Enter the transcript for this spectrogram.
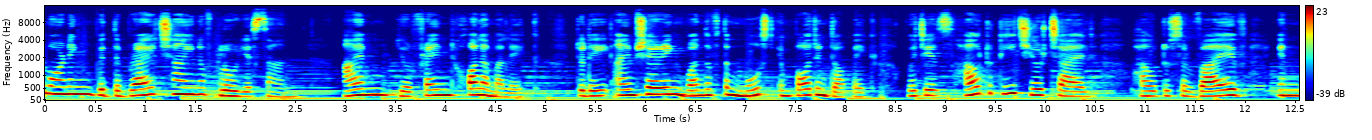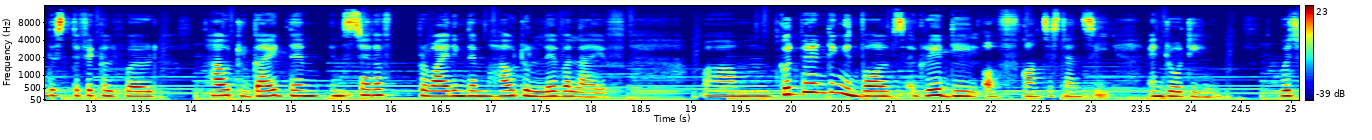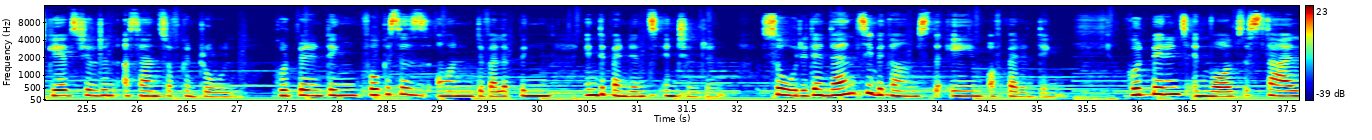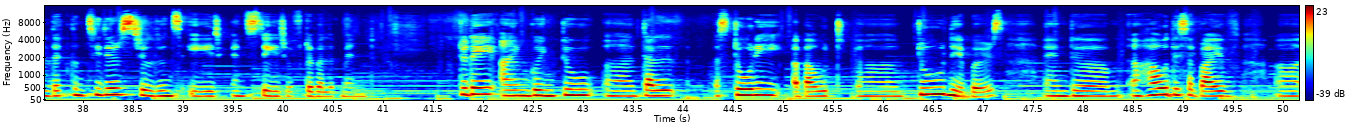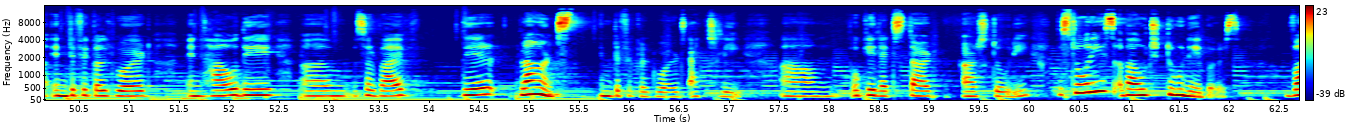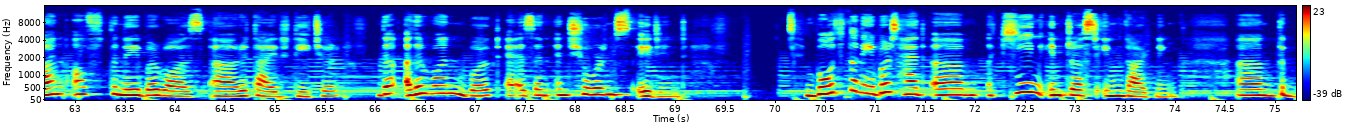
Morning with the bright shine of glorious sun. I am your friend Hola Malik. Today I am sharing one of the most important topic, which is how to teach your child how to survive in this difficult world, how to guide them instead of providing them how to live a life. Um, good parenting involves a great deal of consistency and routine, which gives children a sense of control. Good parenting focuses on developing independence in children. So, redundancy becomes the aim of parenting. Good parents involves a style that considers children's age and stage of development. Today, I am going to uh, tell a story about uh, two neighbors and um, how they survive uh, in difficult world and how they um, survive their plants is about two neighbours one of the neighbour was retired teacher the others agent bothers gardening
